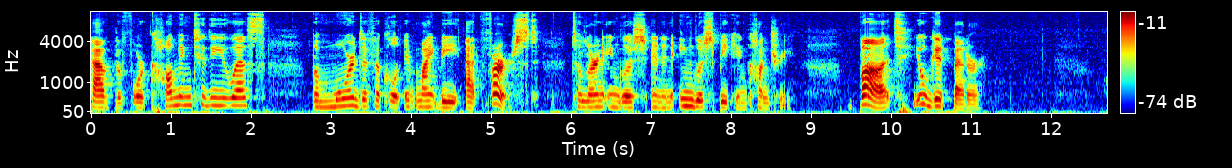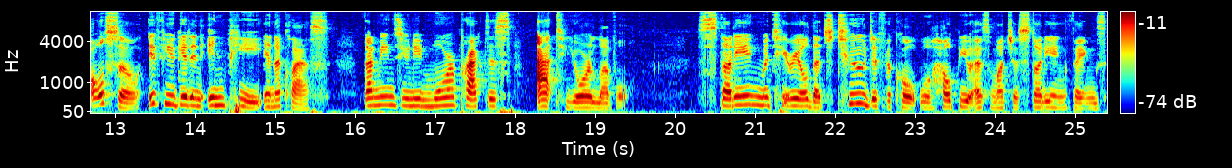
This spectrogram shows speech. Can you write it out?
have before coming to the US, the more difficult it might be at first to learn English in an English speaking country. But you'll get better. Also, if you get an NP in a class, that means you need more practice at your level. Studying material that's too difficult will help you as much as studying things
